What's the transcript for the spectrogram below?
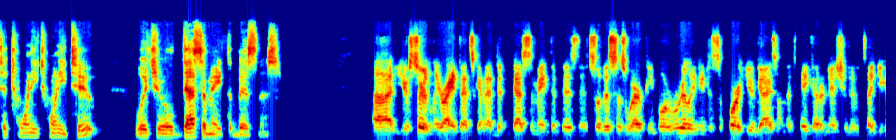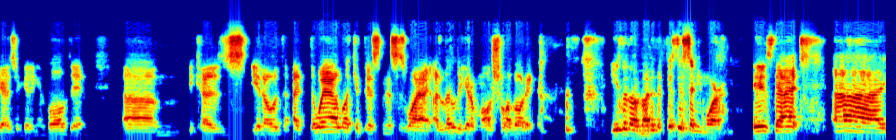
to 2022, which will decimate the business. Uh, you're certainly right. That's going to decimate the business. So this is where people really need to support you guys on the takeout initiatives that you guys are getting involved in, um, because you know the, the, way I look at this, and this is why I, I literally get emotional about it, even though I'm not in the business anymore is that uh, I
